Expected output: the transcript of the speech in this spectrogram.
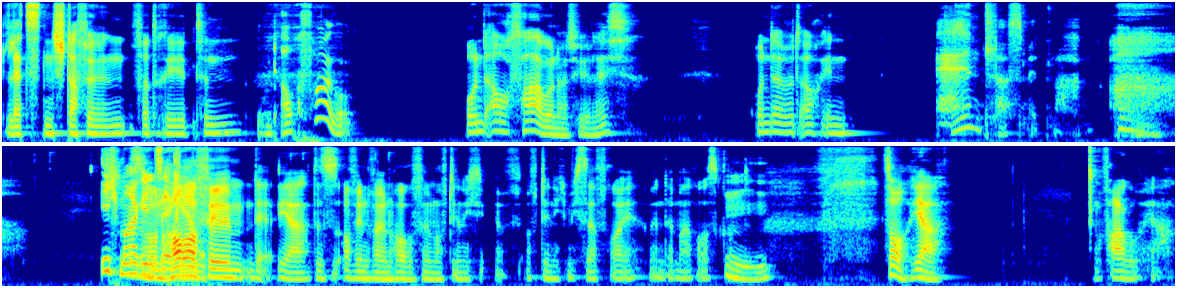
letzten Staffeln vertreten. Und auch Fargo. Und auch Fargo natürlich. Und er wird auch in Antlers mitmachen. Oh. Ich mag so ihn sehr gerne. ein Horrorfilm, ja, das ist auf jeden Fall ein Horrorfilm, auf den ich, auf den ich mich sehr freue, wenn der mal rauskommt. Mhm. So, ja. Fargo, ja.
